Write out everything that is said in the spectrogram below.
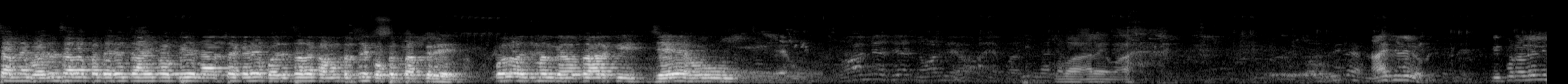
सामने भोजनशाला पर दे चाय कॉफी नाश्ता करे भोजनशाला काउंटर से कॉफी प्राप्त करे बोलो अजमल गिरफ्तार की जय हो વાહ રે વાહ. લઈ લઈ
